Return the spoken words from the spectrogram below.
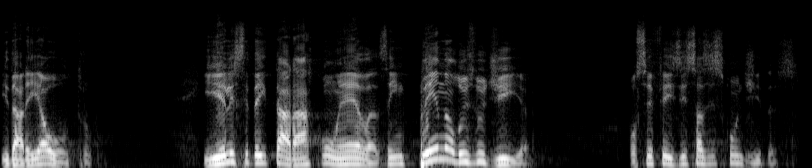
e darei a outro. E ele se deitará com elas em plena luz do dia. Você fez isso às escondidas,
